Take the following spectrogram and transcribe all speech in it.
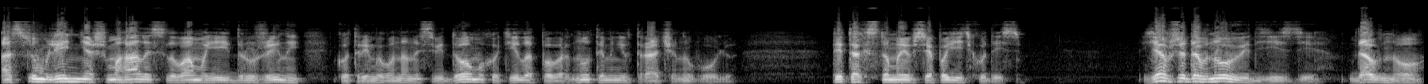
а сумління шмагали слова моєї дружини, котрими вона несвідомо хотіла повернути мені втрачену волю. Ти так стомився, поїдь кудись. Я вже давно у від'їзді, давно,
